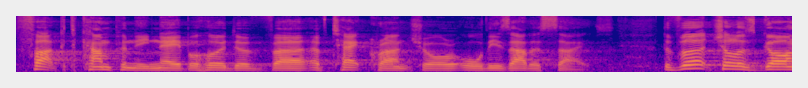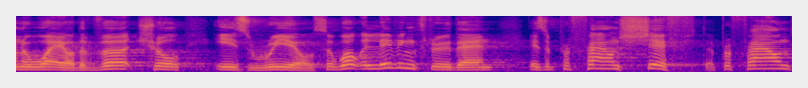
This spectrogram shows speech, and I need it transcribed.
fucked company neighborhood of, uh, of TechCrunch or all these other sites. The virtual has gone away, or the virtual is real. So, what we're living through then is a profound shift, a profound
